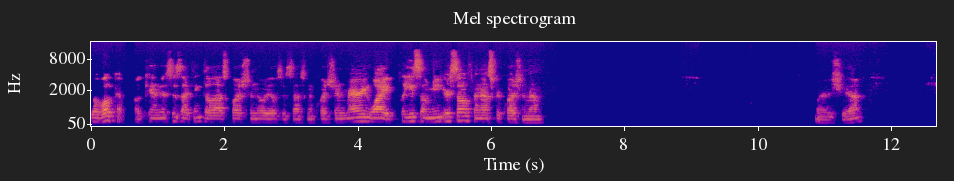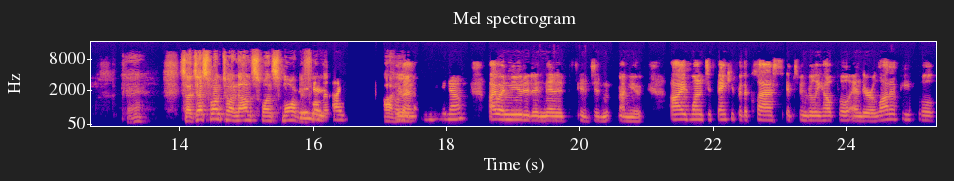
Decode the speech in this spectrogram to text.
You're welcome. Okay, and this is, I think, the last question. Nobody else is asking a question. Mary White, please unmute yourself and ask your question, ma'am. Where is she at? Okay. So I just want to announce once more before. I, Ah, hold on, you know, I unmuted and then it, it didn't unmute. I wanted to thank you for the class. It's been really helpful and there are a lot of people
